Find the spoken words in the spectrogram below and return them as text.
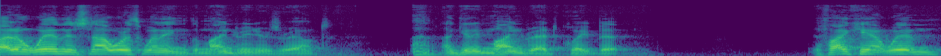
If I don't win, it's not worth winning. The mind readers are out. I'm getting mind read quite a bit. If I can't win,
